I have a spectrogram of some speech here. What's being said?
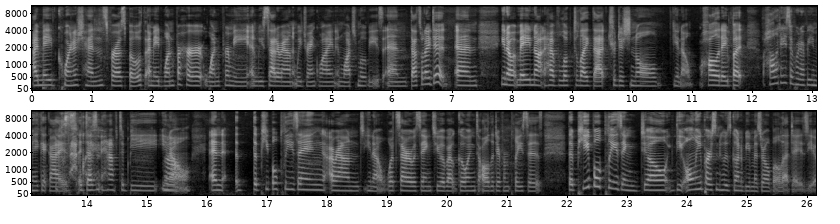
I made Cornish hens for us both. I made one for her, one for me, and we sat around and we drank wine and watched movies. And that's what I did. And you know, it may not have looked like that traditional, you know, holiday, but holidays are whatever you make it, guys. It doesn't have to be, you No. know, and the people pleasing around, you know, what Sarah was saying too about going to all the different places. The people pleasing don't the only person who's going to be miserable that day is you.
